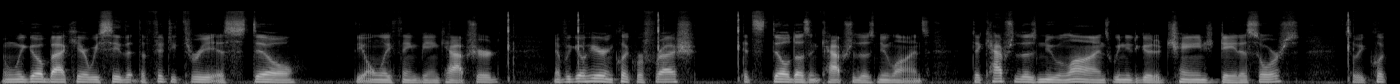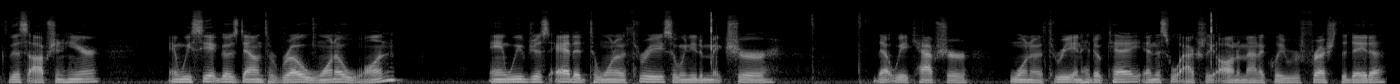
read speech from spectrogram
And when we go back here, we see that the 53 is still the only thing being captured. And if we go here and click refresh, it still doesn't capture those new lines. To capture those new lines, we need to go to change data source. So we click this option here, and we see it goes down to row 101, and we've just added to 103, so we need to make sure that we capture 103 and hit OK, and this will actually automatically refresh the data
